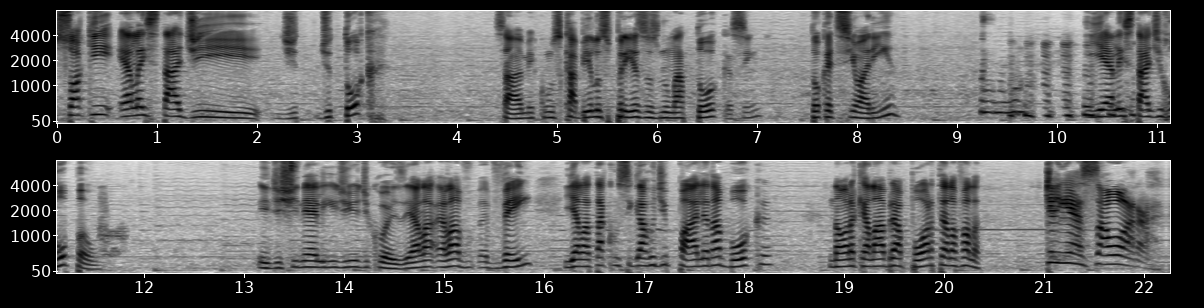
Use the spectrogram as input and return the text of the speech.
Só que ela está de, de, de touca, sabe? Com os cabelos presos numa touca, assim. Touca de senhorinha. e ela está de roupão. E de chinelinho de, de coisa. E ela, ela vem e ela tá com um cigarro de palha na boca. Na hora que ela abre a porta, ela fala: Quem é essa hora?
